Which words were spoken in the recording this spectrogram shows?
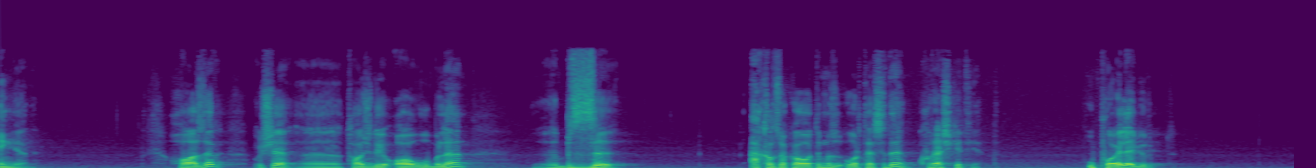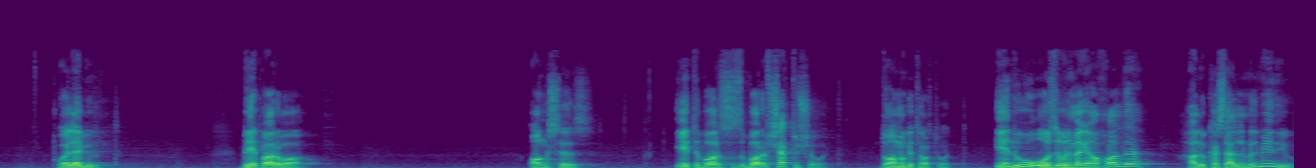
yengadi. Hozir o'sha e, tojli og'u bilan e, bizni aql zakovatimiz o'rtasida kurash ketyapti. U poylab yuribdi. Poylab yuribdi. Beparvo ongsiz e'tiborsiz borib shart ushlayapti domiga tortyapti endi u o'zi bilmagan holda hali kasalni bilmaydiyu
